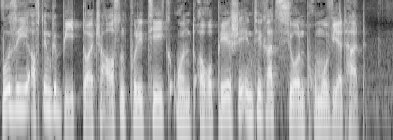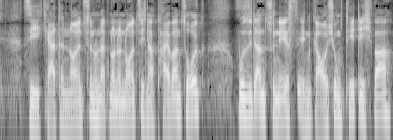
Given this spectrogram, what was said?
wo sie auf dem Gebiet deutsche Außenpolitik und europäische Integration promoviert hat. Sie kehrte 1999 nach Taiwan zurück, wo sie dann zunächst in Kaohsiung tätig war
